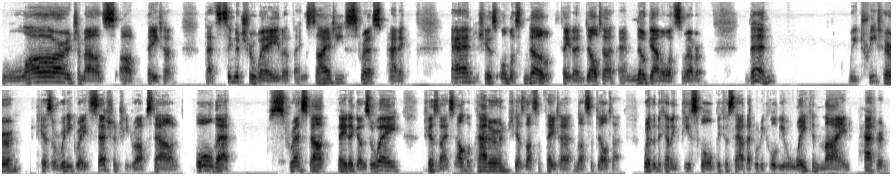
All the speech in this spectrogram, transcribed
large amounts of beta, that signature wave of anxiety, stress, panic, and she has almost no theta and delta and no gamma whatsoever. Then we treat her, she has a really great session, she drops down, all that stressed out beta goes away, she has a nice alpha pattern, she has lots of theta, lots of delta where they're becoming peaceful because they have that what we call the awakened mind pattern.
